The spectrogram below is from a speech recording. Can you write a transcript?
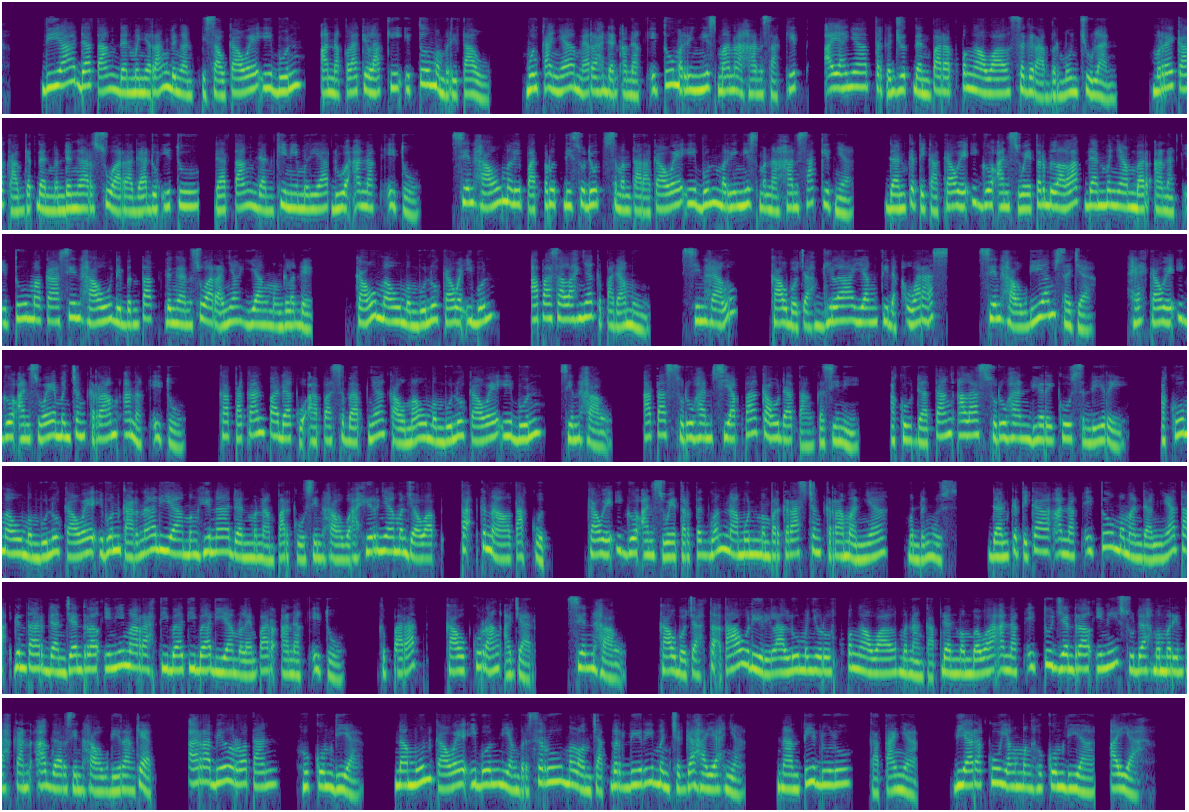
Dia datang dan menyerang dengan pisau Kwe Ibun, anak laki-laki itu memberitahu. Mukanya merah dan anak itu meringis manahan sakit, ayahnya terkejut dan para pengawal segera bermunculan. Mereka kaget dan mendengar suara gaduh itu, datang dan kini melihat dua anak itu. Sin Hao melipat perut di sudut sementara Kwe Ibun meringis menahan sakitnya. Dan ketika Kwe Igo Answe terbelalak dan menyambar anak itu maka Sin Hao dibentak dengan suaranya yang menggeledek. Kau mau membunuh Kwe Ibun? Apa salahnya kepadamu? Sin Hao? Kau bocah gila yang tidak waras? Sin Hao diam saja. Heh Kwe Igo Answe mencengkeram anak itu. Katakan padaku apa sebabnya kau mau membunuh Kwe Ibun, Sin Hao. Atas suruhan siapa kau datang ke sini? Aku datang alas suruhan diriku sendiri. Aku mau membunuh Kwe Ibun karena dia menghina dan menamparku Sin Hao akhirnya menjawab, tak kenal takut. Kwe Igo Answe tertegun namun memperkeras cengkeramannya, mendengus. Dan ketika anak itu memandangnya tak gentar dan jenderal ini marah tiba-tiba dia melempar anak itu. Keparat, kau kurang ajar. Sin Hao. Kau bocah tak tahu diri lalu menyuruh pengawal menangkap dan membawa anak itu jenderal ini sudah memerintahkan agar Sin Hao dirangket. Arabil Rotan, hukum dia. Namun Kwe Ibun yang berseru meloncat berdiri mencegah ayahnya. Nanti dulu, katanya. Biar aku yang menghukum dia, ayah.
